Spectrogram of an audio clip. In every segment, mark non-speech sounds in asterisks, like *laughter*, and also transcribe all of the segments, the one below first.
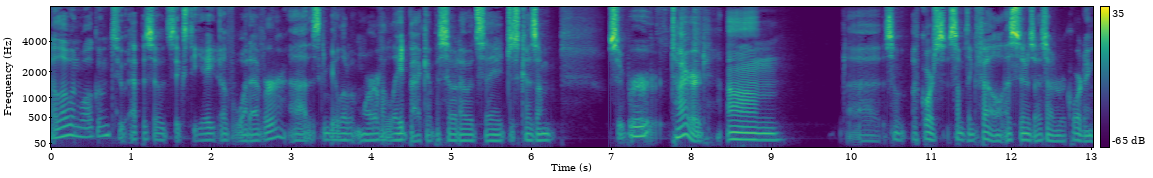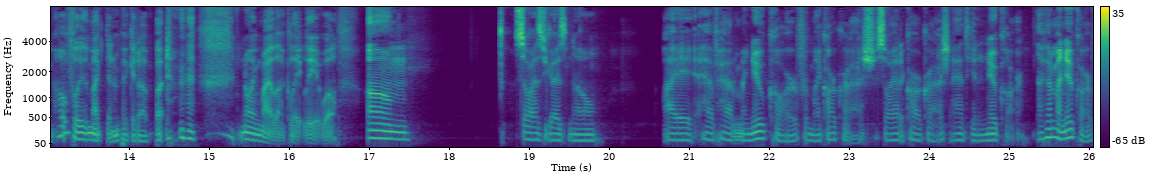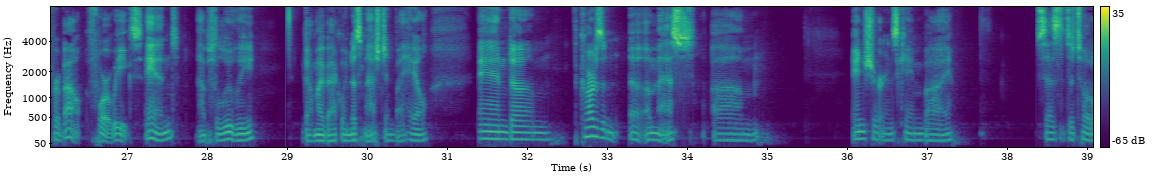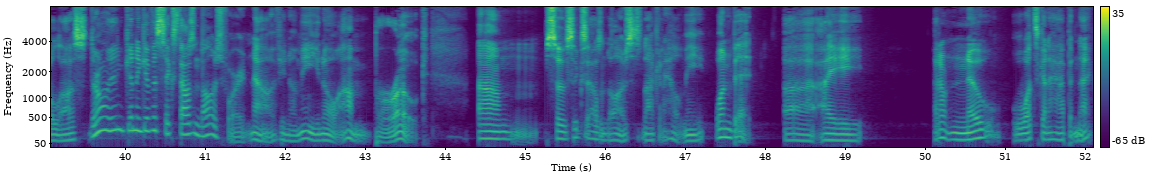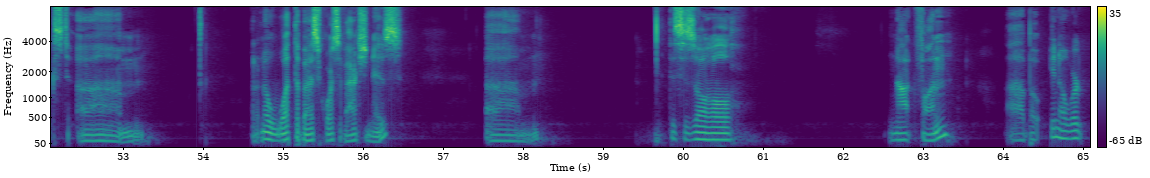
Hello and welcome to episode 68 of Whatever. Uh, this is going to be a little bit more of a laid back episode, I would say, just because I'm super tired. Um, uh, so, of course, something fell as soon as I started recording. Hopefully, the mic didn't pick it up, but *laughs* knowing my luck lately, it will. Um, so, as you guys know, I have had my new car from my car crash. So, I had a car crash and I had to get a new car. I've had my new car for about four weeks and absolutely got my back window smashed in by hail, and um, the car's an, a mess. Um, insurance came by, says it's a total loss. They're only going to give us six thousand dollars for it. Now, if you know me, you know I'm broke. Um, so six thousand dollars is not going to help me one bit. Uh, I I don't know what's going to happen next. Um, I don't know what the best course of action is. Um, this is all not fun. Uh, but you know, we're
